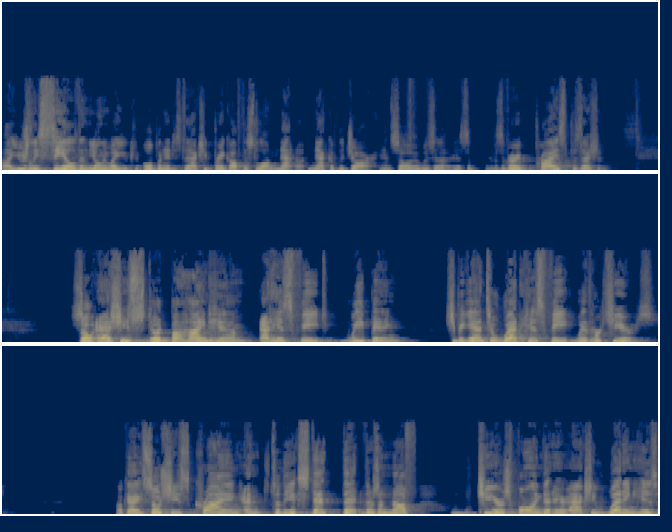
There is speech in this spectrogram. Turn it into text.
Uh, usually sealed, and the only way you could open it is to actually break off this long net, neck of the jar. And so it was, a, it was a, it was a very prized possession. So as she stood behind him at his feet, weeping, she began to wet his feet with her tears. Okay, so she's crying, and to the extent that there's enough tears falling that are actually wetting his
